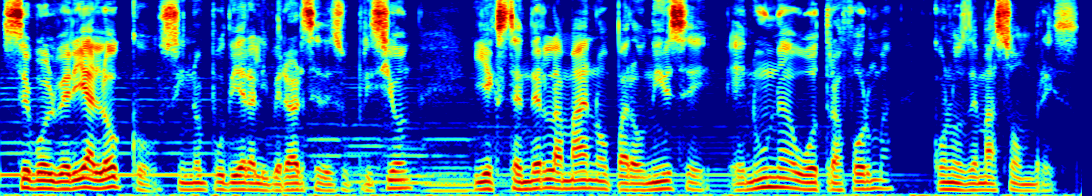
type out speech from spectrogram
Se volvería loco si no pudiera liberarse de su prisión y extender la mano para unirse en una u otra forma con los demás hombres,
